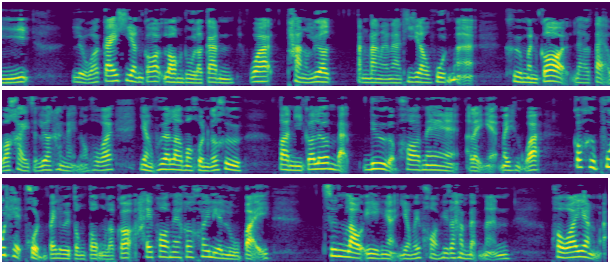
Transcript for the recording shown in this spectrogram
นี้ หรือว่าใกล้เคียงก็ลองดูละกัน ว่าทางเลือกต่าง ๆ นานาที่เราพูดมา คือมันก็แล้วแต่ว่าใครจะเลือกทางไหนเนาะเพราะว่าอย่างเพื่อนเราบางคนก็คือ ตอนนี้ก็เริ่มแบบดื้อกับพ่อแม่อะไรเงี้ยหมายถึงว่าก็คือพูดเหตุผลไปเลยตรงๆ แล้วก็ให้พ่อแม่ค่อยๆเรียนรู้ไป ซึ่งเราเองเนี่ยยังไม่พร้อมที่จะทำแบบนั้น เพราะว่าอย่างอ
